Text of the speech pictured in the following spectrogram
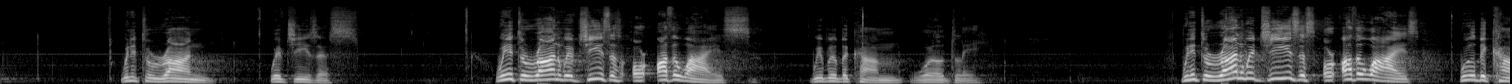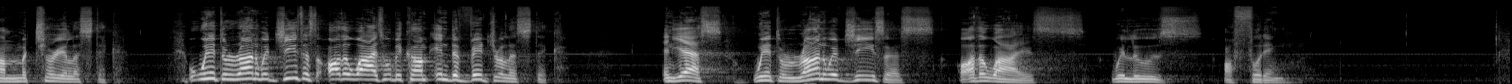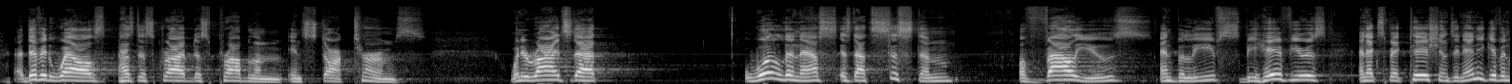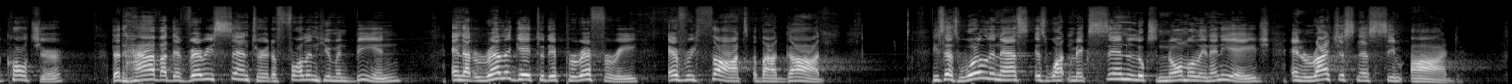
we need to run with Jesus. We need to run with Jesus, or otherwise, we will become worldly. We need to run with Jesus, or otherwise, we will become materialistic. We need to run with Jesus, otherwise, we'll become individualistic. And yes, we need to run with Jesus, otherwise, we lose our footing. Uh, David Wells has described this problem in stark terms when he writes that Worldliness is that system of values and beliefs, behaviors, and expectations in any given culture that have at the very center the fallen human being and that relegate to the periphery every thought about God. He says, Worldliness is what makes sin looks normal in any age and righteousness seem odd.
